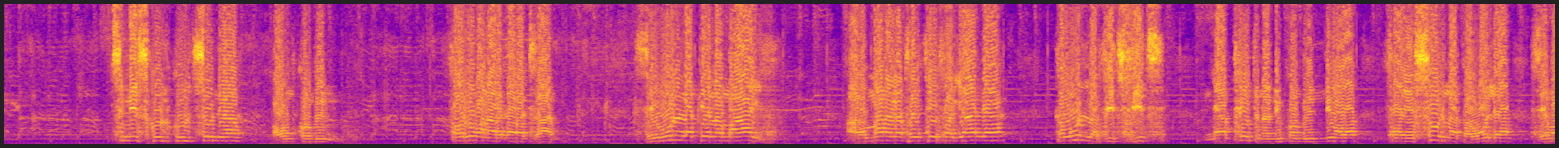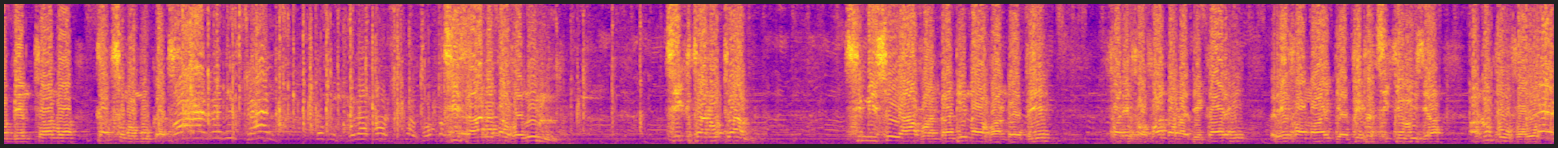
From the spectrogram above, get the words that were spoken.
tsy misy kolikoly intsony ao amin'ny commune. Faharoa manarakaraka izany, izay olona tena mahay ary manana traikefa ihany ka olona vitsivitsy ny ampiodina an'io commune io fa esorina daholo izay mameno trano ka tsy mamokatra. Tsy izaho nahatavan'olona, tsy hikitrano an-trano. Tsy misy hoe havan-dRandria na havan-dRabe fa rehefa vandana dia kary, rehefa mahay dia apetratsika eo izy an! Anompo ny vahoaka!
